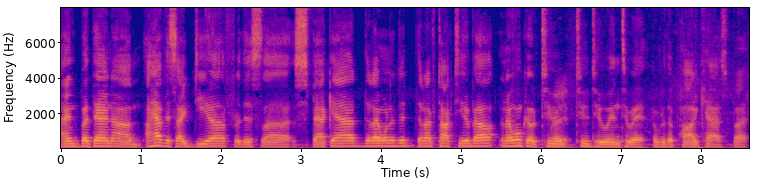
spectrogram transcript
And but then um, I have this idea for this uh, spec ad that I wanted to that I've talked to you about, and I won't go too Right. too too into it over the podcast, but.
